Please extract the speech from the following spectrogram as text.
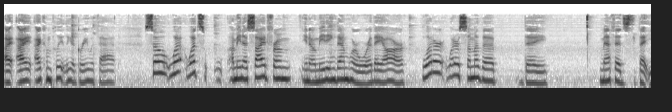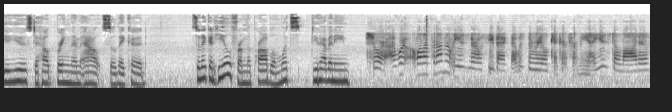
I, I, I completely agree with that. So what what's I mean aside from you know meeting them where where they are, what are what are some of the the methods that you use to help bring them out so they could so they could heal from the problem? What's do you have any? Sure. I wor- well, I predominantly use neurofeedback. That was the real kicker for me. I used a lot of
